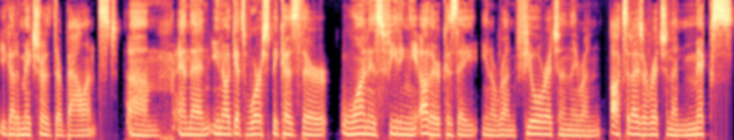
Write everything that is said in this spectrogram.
you got to make sure that they're balanced. Um, and then you know it gets worse because they're one is feeding the other because they you know run fuel rich and then they run oxidizer rich and then mix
